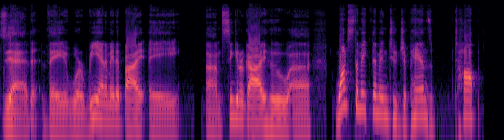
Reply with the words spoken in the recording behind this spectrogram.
dead. They were reanimated by a um, singular guy who uh, wants to make them into Japan's top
